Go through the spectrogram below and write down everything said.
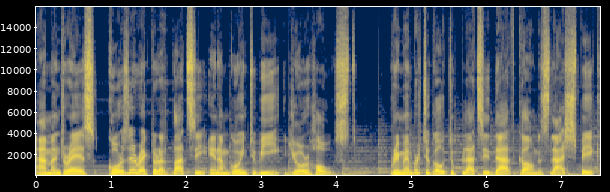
I'm Andrés, course director at Platzi, and I'm going to be your host. Remember to go to platzi.com/speak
